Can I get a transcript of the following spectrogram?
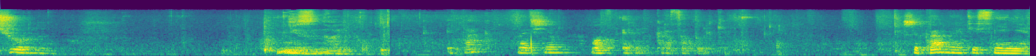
черную? Не знаю. Итак, начнем вот этой красотульки. Шикарное тиснение.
